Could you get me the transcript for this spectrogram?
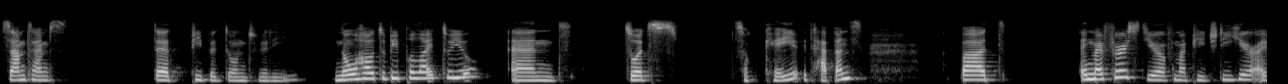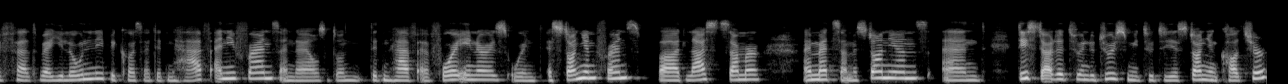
sometimes that people don't really know how to be polite to you and so it's it's okay it happens but in my first year of my phd here i felt very lonely because i didn't have any friends and i also don't didn't have uh, foreigners or estonian friends but last summer i met some estonians and they started to introduce me to the estonian culture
